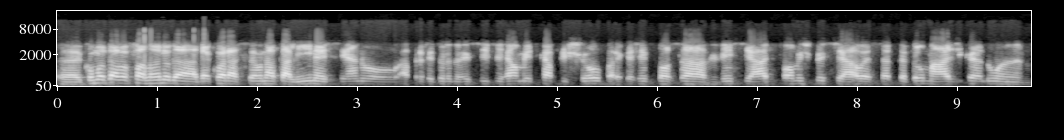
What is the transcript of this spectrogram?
É, como eu estava falando da decoração natalina, esse ano a Prefeitura do Recife realmente caprichou para que a gente possa vivenciar de forma especial essa época tão mágica no ano.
